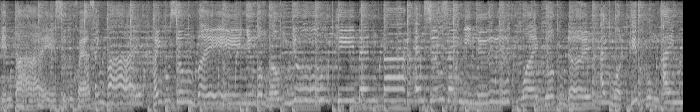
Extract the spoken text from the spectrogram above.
tiền tài, sức khỏe sánh vai. Hạnh phúc sung vầy, nhưng bông hồng nhung. Khi bên ta, em sướng danh mỹ nữ. Ngoài cuộc đời, anh một kiếp hùng anh.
